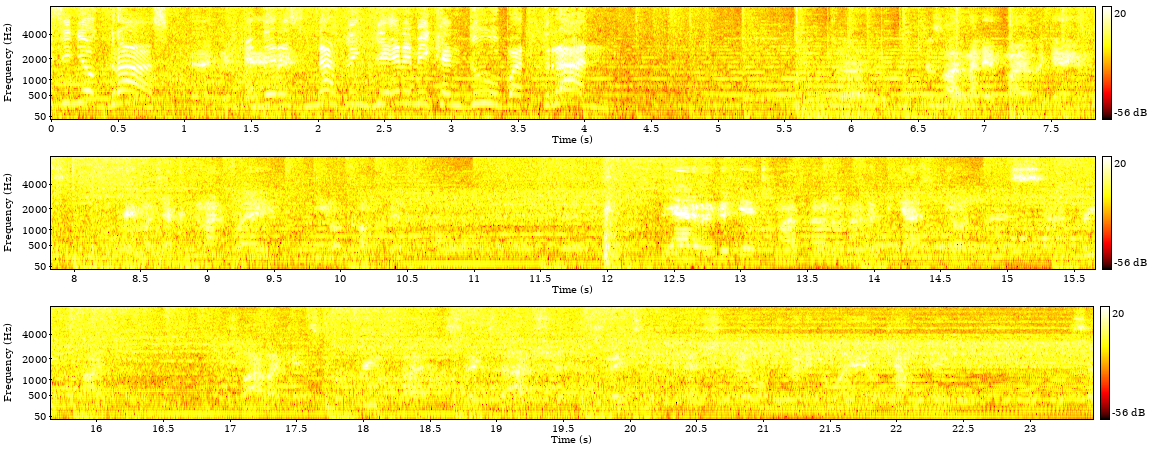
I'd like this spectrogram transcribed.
Lies in your grasp, Yeah, good game. and there is nothing the enemy can do but run. Uh, just like many of my other games, pretty much everything I play, you got conquered. But yeah, anyway, good game to my opponent. I hope you guys enjoyed this uh, brief fight. That's why I like it. It's a brief fight, straight to the action, straight to the finish. No one's running away or camping. So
